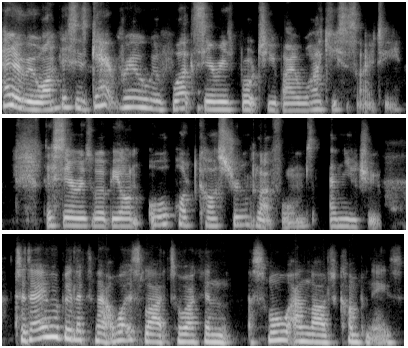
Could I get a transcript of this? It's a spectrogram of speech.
Hello everyone, this is Get Real with Work series brought to you by YQ Society. This series will be on all podcast streaming platforms and YouTube. Today we'll be looking at what it's like to work in small and large companies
